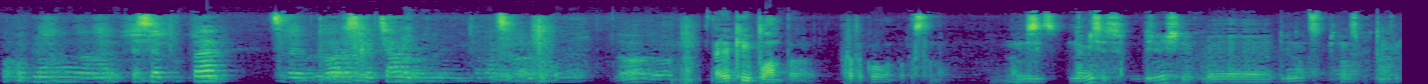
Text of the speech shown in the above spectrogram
Одного СПП, це два розкриття і 12 протоколів. А який план по протоколам, по постановам на місяць? На місяць в дільничних е, 12-15 протоколів.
